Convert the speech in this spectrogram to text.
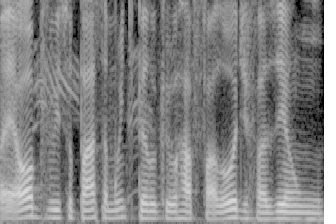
é óbvio, isso passa muito pelo que o Rafa falou, de fazer um,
